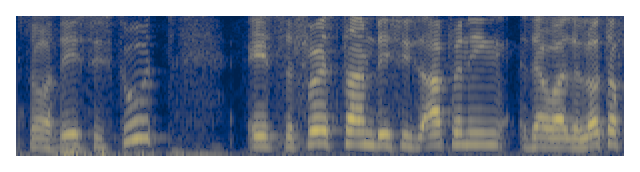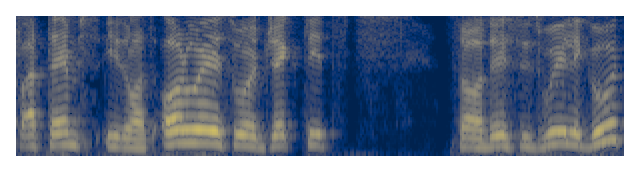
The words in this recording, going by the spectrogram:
so this is good it's the first time this is happening. There was a lot of attempts. It was always rejected. So this is really good.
